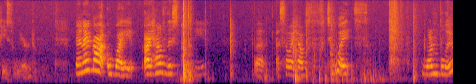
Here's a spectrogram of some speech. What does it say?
She's weird. Then I got a white. I have this puppy, but so I have two whites, one blue,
